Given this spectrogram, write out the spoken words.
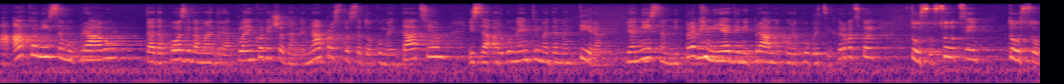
A ako nisam u pravu, tada pozivam Andreja Plenkovića da me naprosto sa dokumentacijom i sa argumentima demantira. Ja nisam ni prvi ni jedini pravnik u Republici Hrvatskoj, tu su suci, tu su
